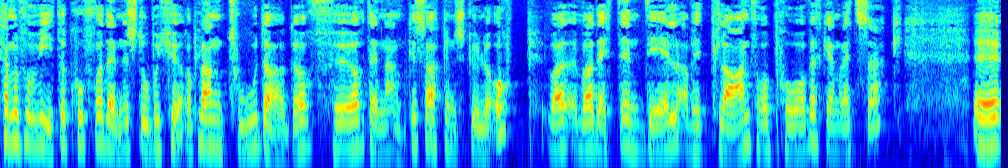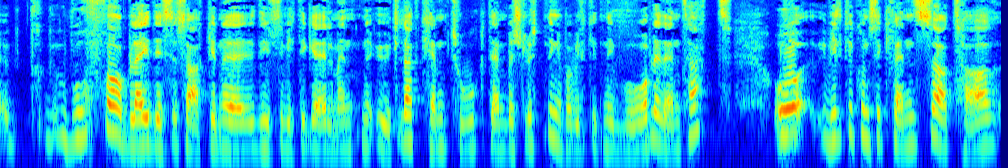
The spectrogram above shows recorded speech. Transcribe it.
kan vi få vite hvorfor denne sto på kjøreplanen to dager før denne ankesaken skulle opp. Var, var dette en del av et plan for å påvirke en rettssak? Eh, hvorfor ble disse sakene, disse viktige elementene utelatt? Hvem tok den beslutningen? På hvilket nivå ble den tatt? Og hvilke konsekvenser tar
